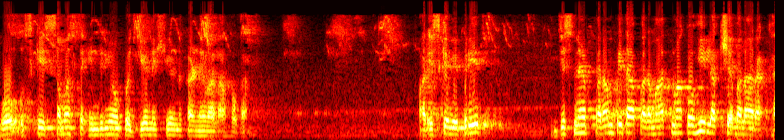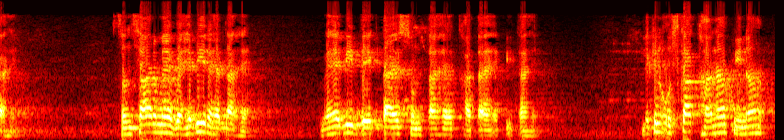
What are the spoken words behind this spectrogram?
वो उसकी समस्त इंद्रियों को जीर्ण शीर्ण करने वाला होगा। और इसके विपरीत, जिसने परमपिता परमात्मा को ही लक्ष्य बना रखा है, संसार में वह भी रहता है, वह भी देखता है, सुनता है, खाता है, पीता है। लेकिन उसका खाना पीना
